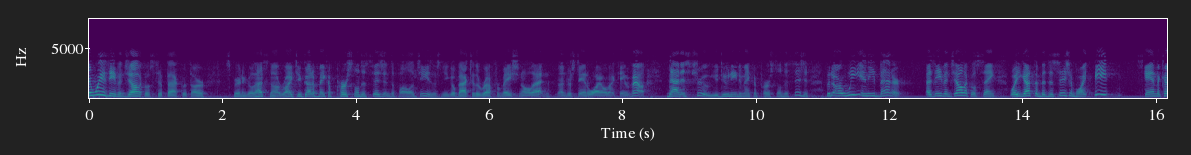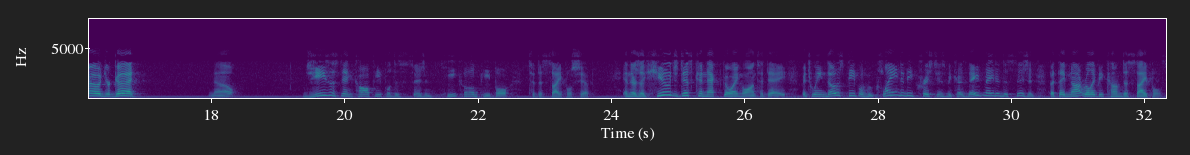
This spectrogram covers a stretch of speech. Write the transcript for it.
And we as evangelicals sit back with our spirit and go, that's not right. You've got to make a personal decision to follow Jesus. And you go back to the Reformation, all that, and understand why all that came about. That is true. You do need to make a personal decision. But are we any better as evangelicals saying, well, you got the decision point, beep, scan the code, you're good? No. Jesus didn't call people to decision. He called people to discipleship. And there's a huge disconnect going on today between those people who claim to be Christians because they've made a decision, but they've not really become disciples.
